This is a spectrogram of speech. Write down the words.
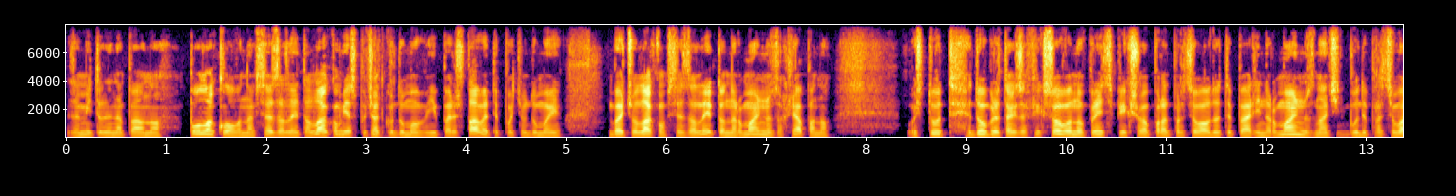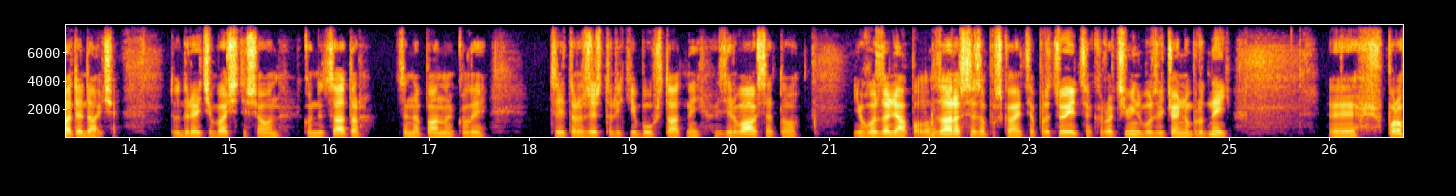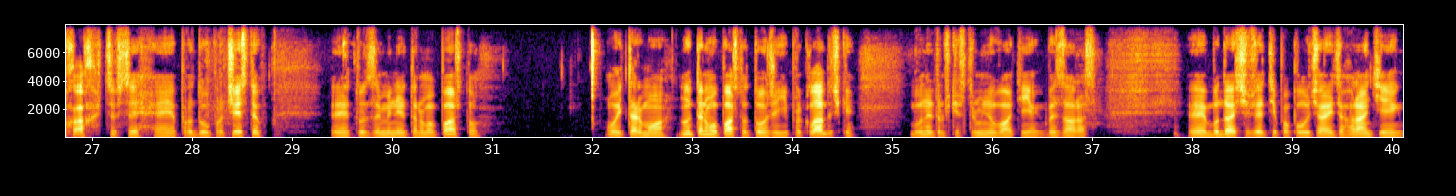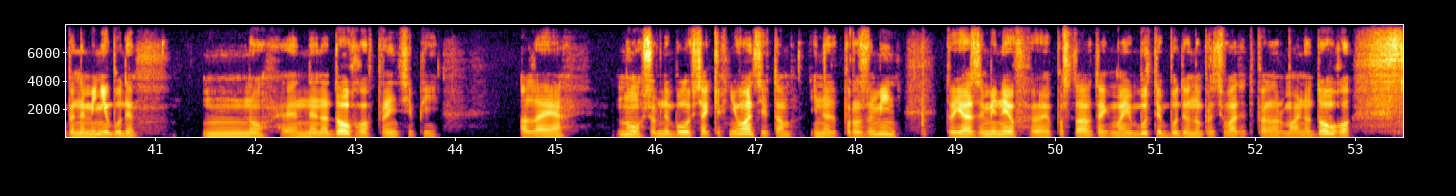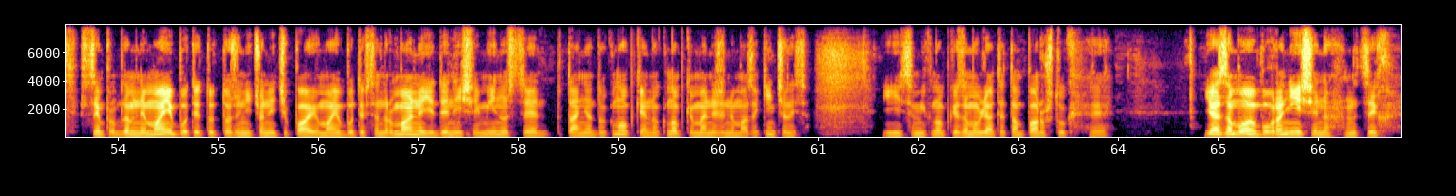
замітили, напевно, полакована, все залита лаком. Я спочатку думав її переставити, потім думаю, бачу, лаком все залито, нормально, захляпано. Ось тут добре так зафіксовано. В принципі, якщо апарат працював дотепер і нормально, значить буде працювати далі. Тут, до речі, бачите, що он конденсатор. Це, напевно, коли цей транзистор, який був штатний, зірвався, то його заляпало. Зараз все запускається, працюється. Коротше, він був, звичайно, брудний. Е, в порохах це все е, продув, прочистив. Е, тут замінив термопасту. Ой, термо. Ну, термопасту теж і прокладочки, бо вони трошки струмінуваті, якби зараз. Бо далі вже, типу, виходить, гарантія якби на мені буде. Ну, ненадовго, в принципі. Але, ну, щоб не було всяких нюансів там і непорозумінь, то я замінив, е, поставив так, як має бути, буде воно працювати тепер нормально довго. З цим проблем не має бути, тут теж нічого не чіпаю. Має бути все нормально. Єдиний ще мінус це питання до кнопки. Ну, кнопки в мене вже нема, закінчилися. І самі кнопки замовляти там пару штук. е. Я замовив був раніше на, на цих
